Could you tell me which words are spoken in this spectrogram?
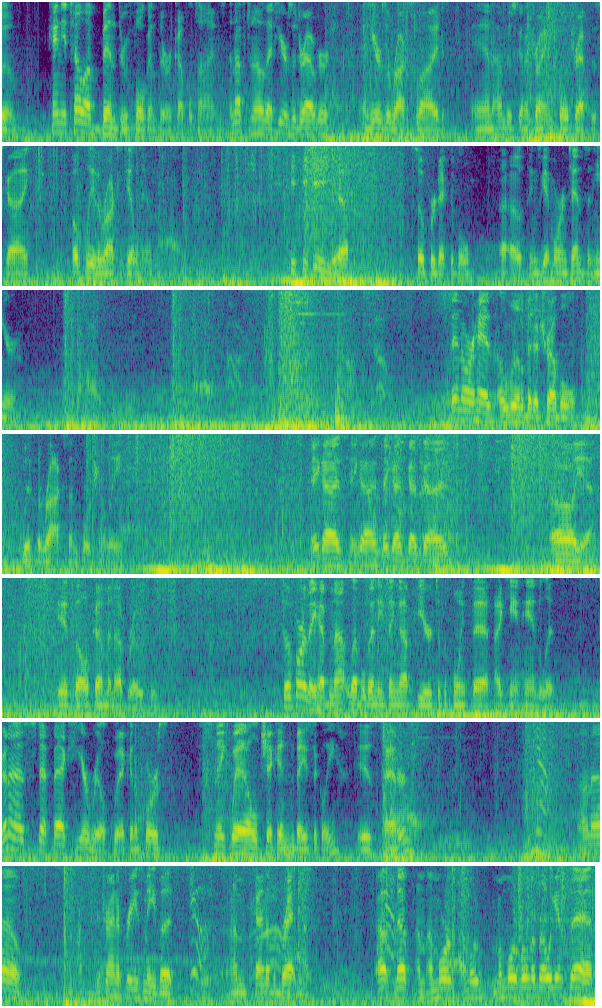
Boom. Can you tell I've been through Folgunthur a couple times? Enough to know that here's a Draugr, and here's a rock slide, and I'm just gonna try and soul trap this guy. Hopefully the rocks kill him. yep. So predictable. Uh-oh, things get more intense in here. Benor has a little bit of trouble with the rocks, unfortunately. Hey guys, hey guys, hey guys, guys, guys. Oh yeah. It's all coming up roses. So far they have not leveled anything up here to the point that I can't handle it. I'm gonna step back here real quick, and of course, snake whale chicken, basically, is the pattern. Oh no. They're trying to freeze me, but I'm kind of a Breton. Oh, nope, I'm, I'm more I'm more I'm more vulnerable against that.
